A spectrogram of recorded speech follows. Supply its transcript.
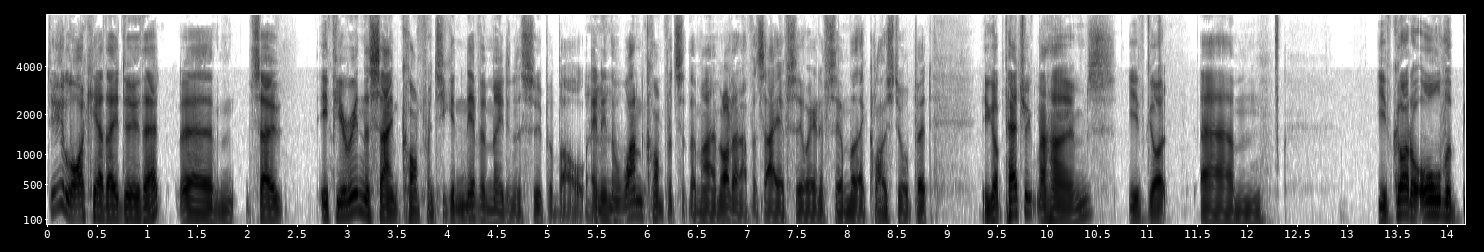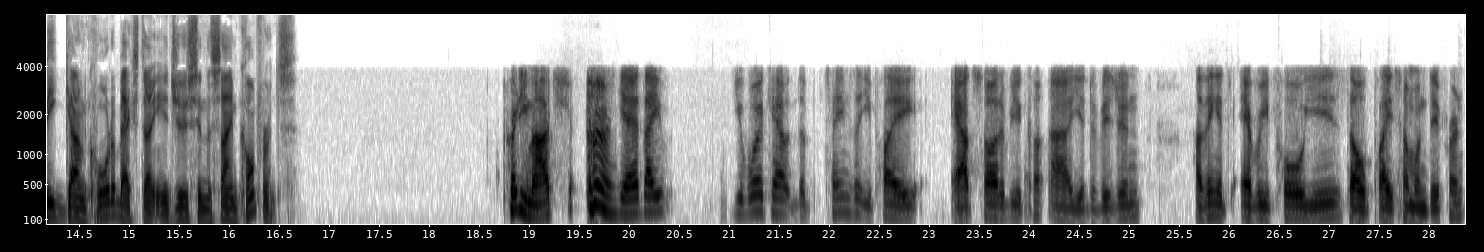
Do you like how they do that? Um, so if you're in the same conference, you can never meet in the Super Bowl. And in the one conference at the moment, I don't know if it's AFC or NFC, I'm not that close to it, but you've got Patrick Mahomes, you've got um, you've got all the big gun quarterbacks, don't you, Juice, in the same conference? Pretty much, yeah. They you work out the teams that you play outside of your uh, your division. I think it's every four years they'll play someone different.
